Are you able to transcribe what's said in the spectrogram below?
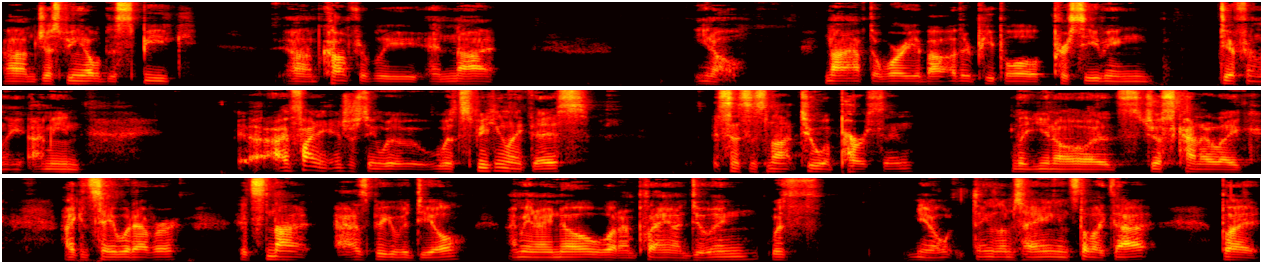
Um, just being able to speak um, comfortably and not you know, not have to worry about other people perceiving differently. I mean, I find it interesting with, with speaking like this, since it's not to a person, like, you know, it's just kind of like I can say whatever. It's not as big of a deal. I mean, I know what I'm planning on doing with, you know, things I'm saying and stuff like that, but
